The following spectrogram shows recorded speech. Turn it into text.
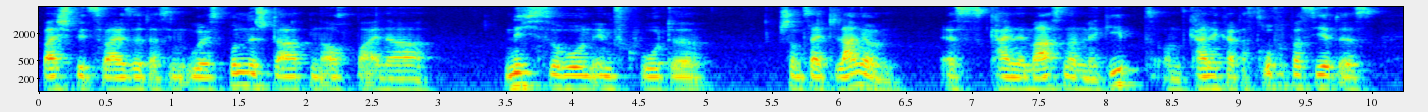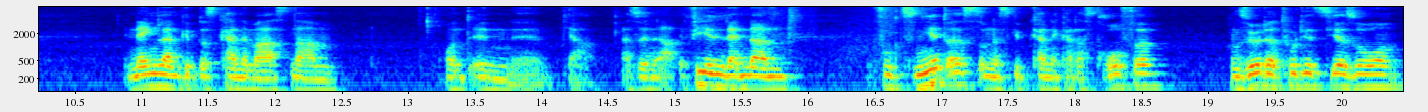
Beispielsweise, dass in US-Bundesstaaten auch bei einer nicht so hohen Impfquote schon seit langem es keine Maßnahmen mehr gibt und keine Katastrophe passiert ist. In England gibt es keine Maßnahmen und in, äh, ja, also in vielen Ländern funktioniert es und es gibt keine Katastrophe. Und Söder tut jetzt hier so,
